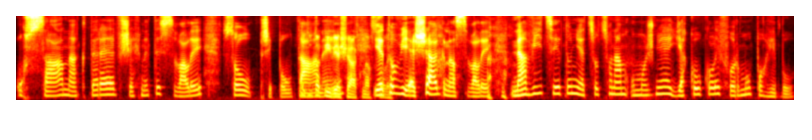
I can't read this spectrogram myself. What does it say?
osa, na které všechny ty svaly jsou připoutány. Je to takový věšák na svaly. Je to věšák na svaly. Navíc Navíc je to něco, co nám umožňuje jakoukoliv formu pohybu.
